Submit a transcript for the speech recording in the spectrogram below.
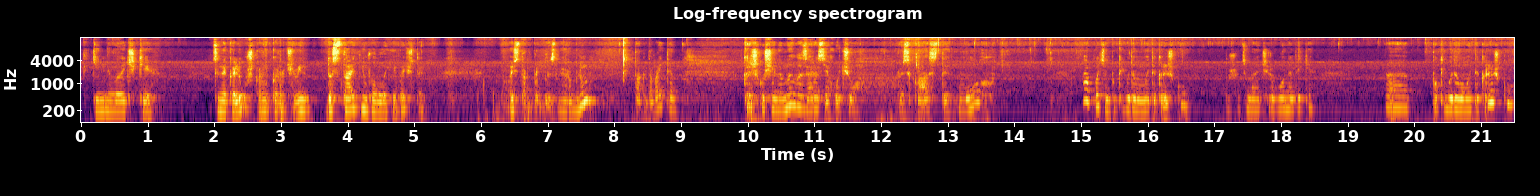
такі невеличкі. Це не калюшка, ну, коротше, він достатньо вологий, бачите? Ось так приблизно я роблю. Так, давайте. Кришку ще не мила. Зараз я хочу розкласти мох. А потім, поки будемо мити кришку, що це в мене червоне таке. Е, поки будемо мити кришку,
